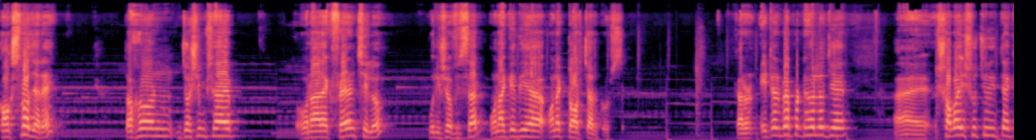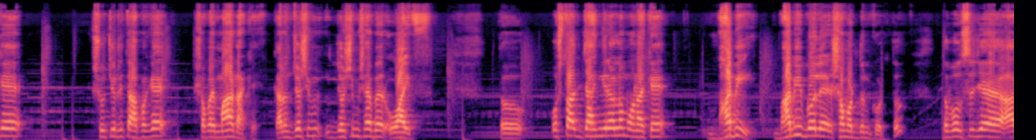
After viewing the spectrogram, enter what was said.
কক্সবাজারে, তখন জসিম সাহেব ওনার এক ফ্রেন্ড ছিল পুলিশ অফিসার, ওনাকে দিয়ে অনেক টর্চার করছে। কারণ এটার ব্যাপারটা হলো যে সবাই সুচরিতাকে, সুচরিতা আপাকে সবাই মা ডাকে। কারণ জসিম জসিম সাহেবের ওয়াইফ তো ওস্তাদ জাহাঙ্গীর আলম ওনাকে ভাবি ভাবি বলে সমর্থন করত। তো বলছে যে, আর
